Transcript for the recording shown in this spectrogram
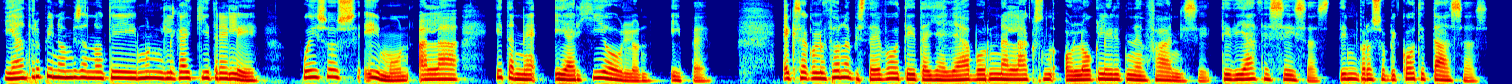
Οι άνθρωποι νόμιζαν ότι ήμουν λιγάκι τρελή, που ίσως ήμουν, αλλά ήταν η αρχή όλων, είπε. Εξακολουθώ να πιστεύω ότι τα γυαλιά μπορούν να αλλάξουν ολόκληρη την εμφάνιση, τη διάθεσή σας, την προσωπικότητά σας.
